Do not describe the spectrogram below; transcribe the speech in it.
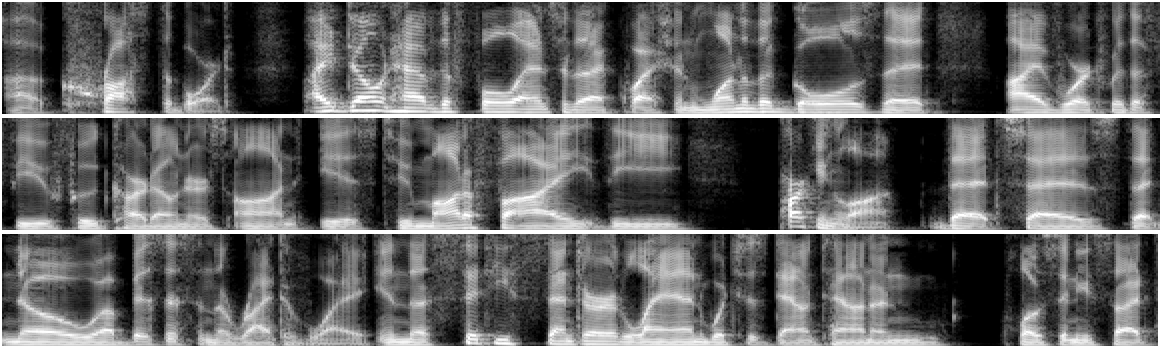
uh, across the board. I don't have the full answer to that question. One of the goals that I've worked with a few food cart owners on is to modify the parking law that says that no uh, business in the right of way in the city center land, which is downtown and close in East Side,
